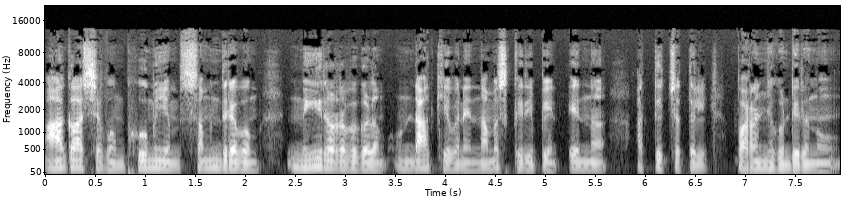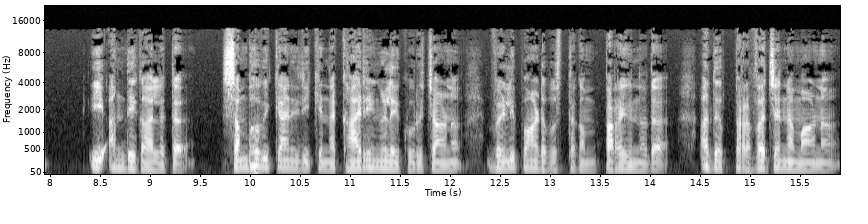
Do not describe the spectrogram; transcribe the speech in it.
ആകാശവും ഭൂമിയും സമുദ്രവും നീരുറവുകളും ഉണ്ടാക്കിയവനെ നമസ്കരിപ്പീൻ എന്ന് അത്യുച്ചത്തിൽ പറഞ്ഞുകൊണ്ടിരുന്നു. ഈ അന്ത്യകാലത്ത് സംഭവിക്കാനിരിക്കുന്ന കാര്യങ്ങളെക്കുറിച്ചാണ് വെളിപ്പാട് പുസ്തകം പറയുന്നത്. അത് പ്രവചനമാണ്.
